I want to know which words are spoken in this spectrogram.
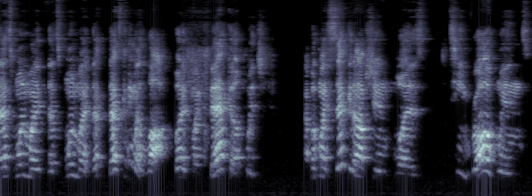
that's one of my that's one of my that, that's gonna be my lock. But my backup, which but my second option was Team Raw wins,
